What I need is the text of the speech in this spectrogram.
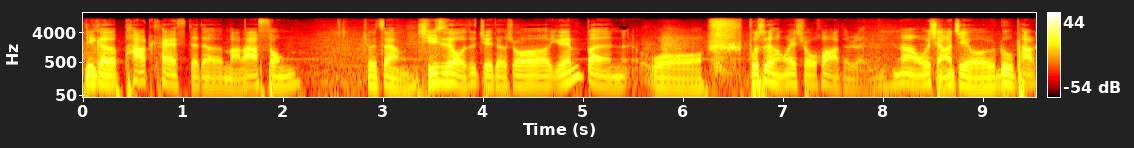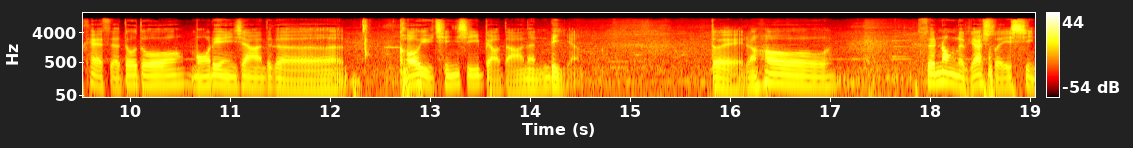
一个 podcast 的马拉松，就这样。其实我是觉得说，原本我不是很会说话的人，那我想要借由录 podcast 多多磨练一下这个。口语清晰表达能力啊，对，然后是弄得比较随性，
